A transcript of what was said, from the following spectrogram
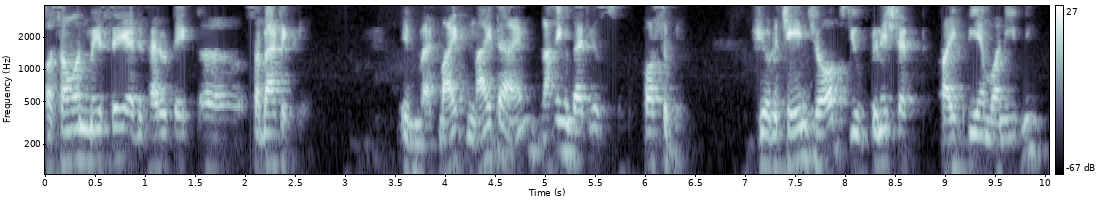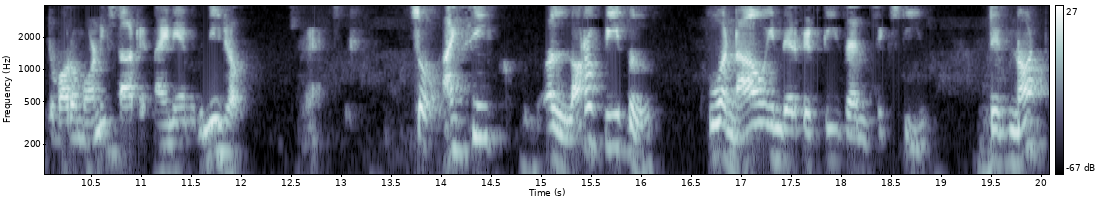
Or someone may say, I decided to take a sabbatical. In at my, my time, nothing of that is possible. If you have to change jobs, you finished at 5 p.m. one evening, tomorrow morning start at 9 a.m. in the new job. So I think a lot of people who are now in their 50s and 60s did not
